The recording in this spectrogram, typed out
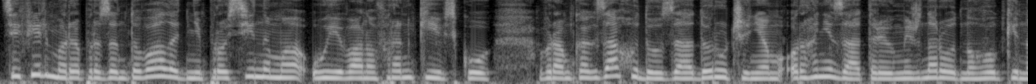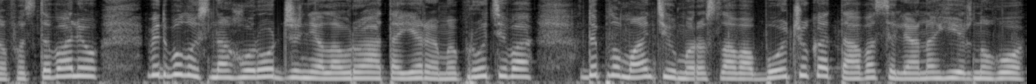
Ці фільми репрезентували Дніпро Сінема у Івано-Франківську. В рамках заходу за дорученням організаторів міжнародного кінофестивалю відбулось нагородження лауреата Яреми Процєва, дипломантів Мирослава Бойчука та Василя Нагірного.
